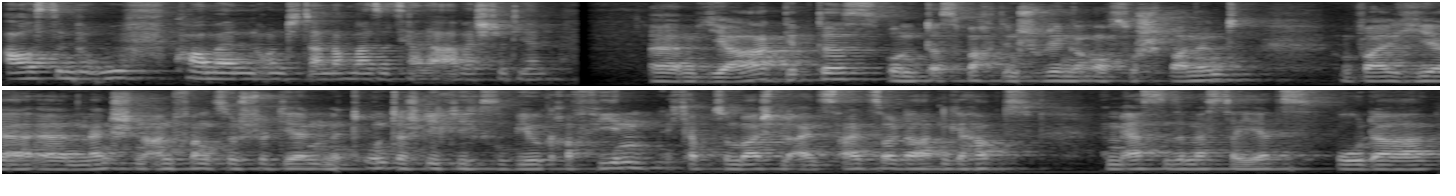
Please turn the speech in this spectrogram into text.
aus dem Beruf kommen und dann nochmal soziale Arbeit studieren? Ähm, ja, gibt es und das macht den Studiengang auch so spannend weil hier äh, Menschen anfangen zu studieren mit unterschiedlichsten Biografien. Ich habe zum Beispiel einen Zeitsoldaten gehabt im ersten Semester jetzt oder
